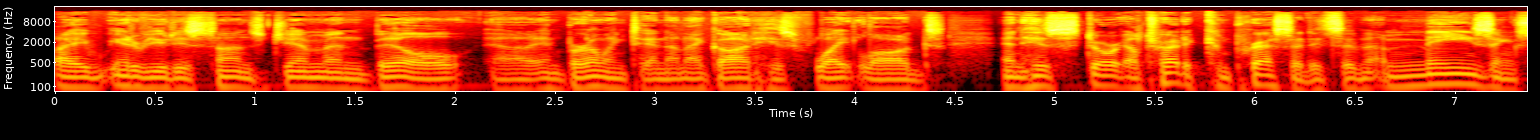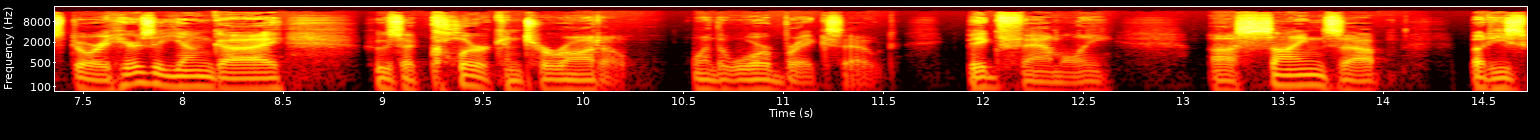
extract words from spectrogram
I, interviewed his sons Jim and Bill uh, in Burlington, and I got his flight logs and his story. I'll try to compress it. It's an amazing story. Here's a young guy who's a clerk in Toronto when the war breaks out. Big family, uh, signs up, but he's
